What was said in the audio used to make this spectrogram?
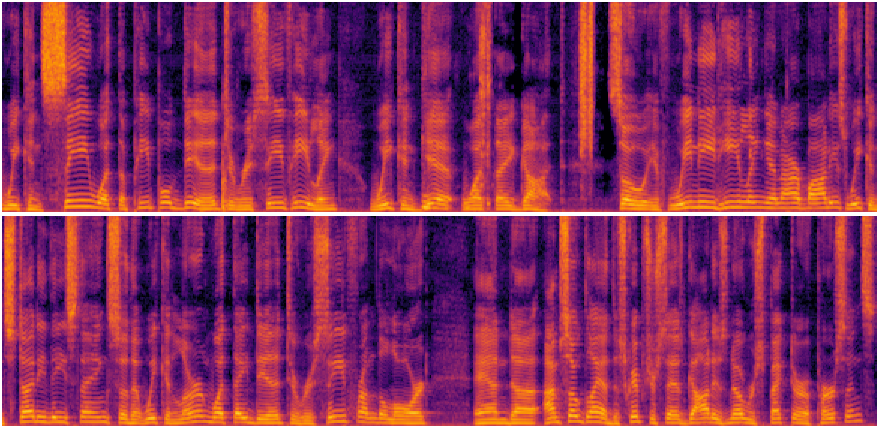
we can see what the people did to receive healing we can get what they got so if we need healing in our bodies, we can study these things so that we can learn what they did to receive from the Lord. And uh, I'm so glad the scripture says God is no respecter of persons,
